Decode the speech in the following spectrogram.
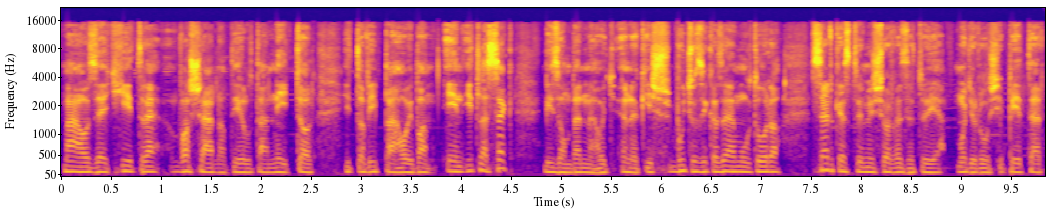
mához egy hétre, vasárnap délután négytől itt a Vippáholyban. Én itt leszek, bízom benne, hogy önök is. Búcsúzik az elmúlt óra szerkesztő műsorvezetője, Magyarósi Péter.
